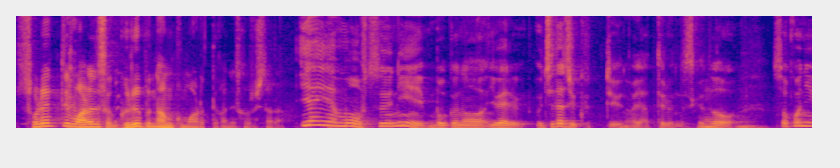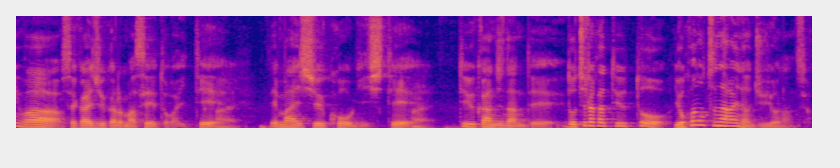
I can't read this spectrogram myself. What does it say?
それってもうあれですか？グループ何個もあるって感じですか？そしたら。いやいやもう普通に僕のいわゆる内田塾っていうのをやってるんですけど、そこには世界中からまあ生徒がいて、はい。で毎週講義して、はいっていう感じなんでどちらかというと横のつながりの重要なんですよ。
